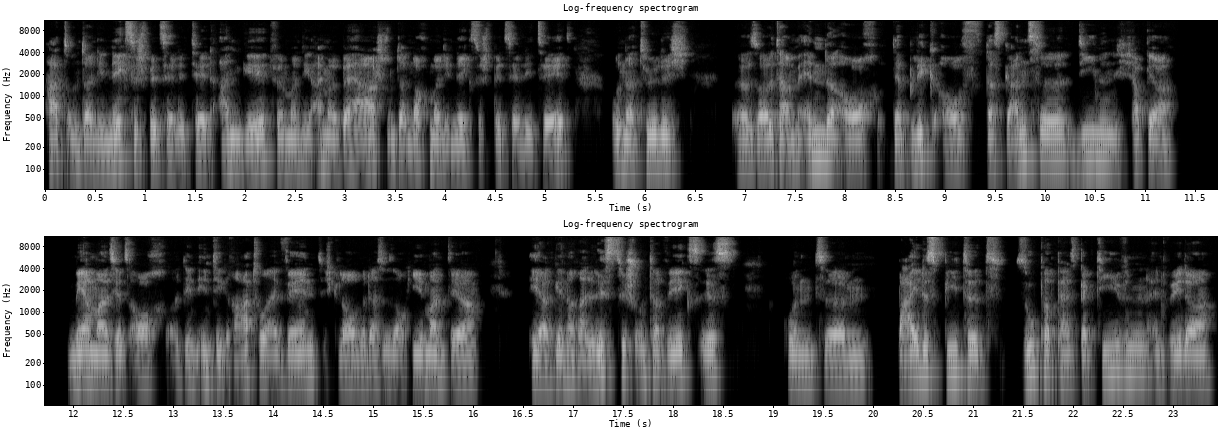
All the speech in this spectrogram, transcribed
hat und dann die nächste Spezialität angeht, wenn man die einmal beherrscht und dann nochmal die nächste Spezialität. Und natürlich äh, sollte am Ende auch der Blick auf das Ganze dienen. Ich habe ja mehrmals jetzt auch den Integrator erwähnt. Ich glaube, das ist auch jemand, der eher generalistisch unterwegs ist und ähm, beides bietet super Perspektiven, entweder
